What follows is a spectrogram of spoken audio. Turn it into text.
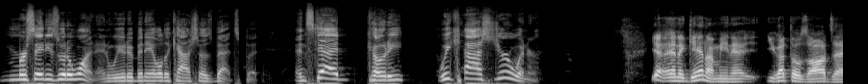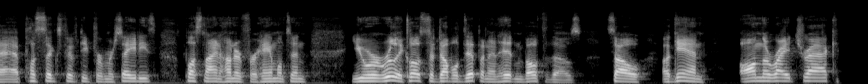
Mercedes would have won, and we would have been able to cash those bets. But instead, Cody, we cashed your winner. Yeah, and again, I mean, uh, you got those odds at, plus six fifty for Mercedes, plus nine hundred for Hamilton. You were really close to double dipping and hitting both of those. So again, on the right track.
